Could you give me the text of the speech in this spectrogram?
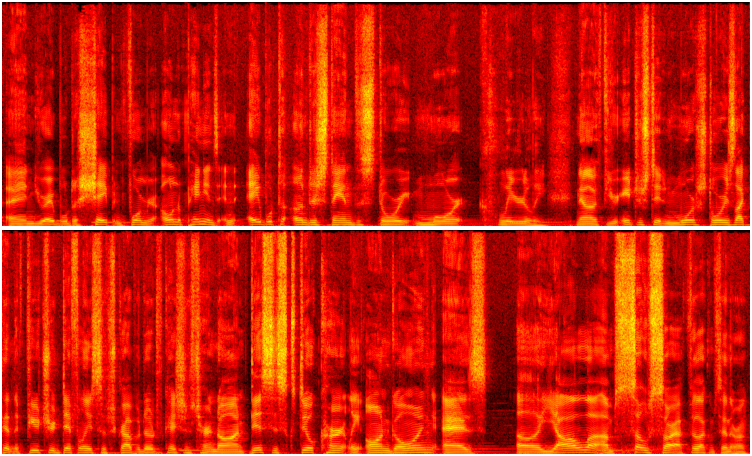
and you're able to shape and form your own opinions and able to understand the story more clearly. Now, if you're interested in more stories like that in the future, definitely subscribe with notifications turned on. This is still currently ongoing as uh, Yala, I'm so sorry, I feel like I'm saying that wrong,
